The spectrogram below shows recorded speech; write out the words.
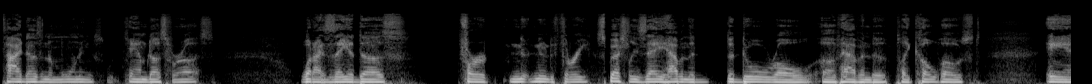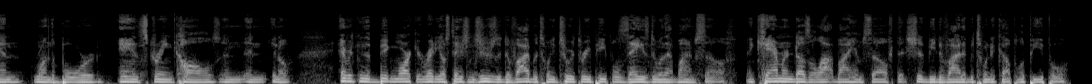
Ty does in the mornings, what Cam does for us, what Isaiah does for noon to three, especially Zay having the, the dual role of having to play co-host and run the board and screen calls and, and you know everything the big market radio stations usually divide between two or three people. Zay's doing that by himself, and Cameron does a lot by himself that should be divided between a couple of people.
